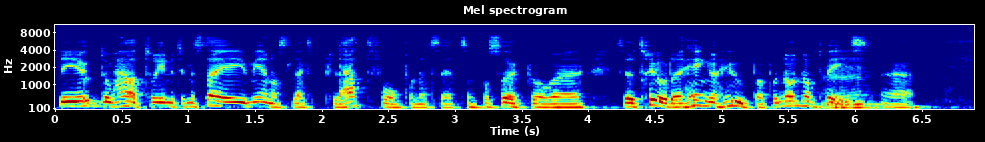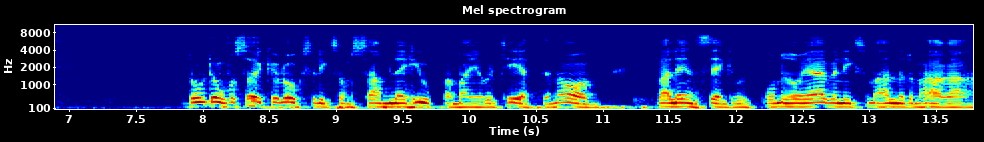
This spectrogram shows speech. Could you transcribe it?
det är, de här Torino till Mestalla är ju mer någon slags plattform på något sätt som försöker... Eh, så jag tror det hänger ihop på något, något mm. vis. Eh, de, de försöker också liksom samla ihop majoriteten av Valencia-grupper. Nu har ju även liksom alla de här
